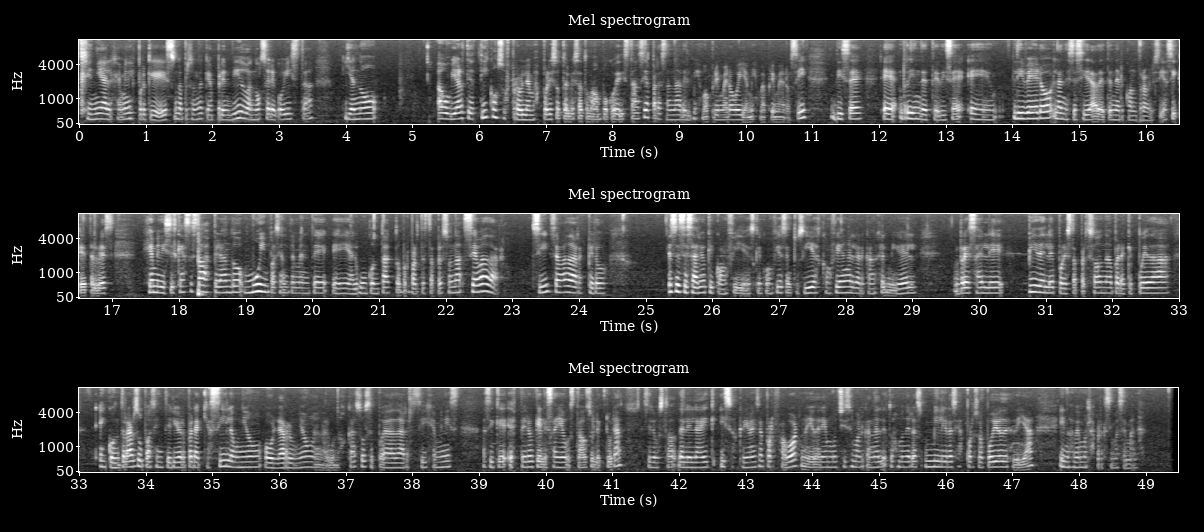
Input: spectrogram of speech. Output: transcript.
genial, Géminis, porque es una persona que ha aprendido a no ser egoísta y a no obviarte a ti con sus problemas. Por eso tal vez ha tomado un poco de distancia para sanar el mismo primero o ella misma primero, ¿sí? Dice, eh, ríndete, dice, eh, libero la necesidad de tener control, ¿sí? Así que tal vez Géminis, si es que has estado esperando muy impacientemente eh, algún contacto por parte de esta persona, se va a dar, ¿sí? Se va a dar, pero es necesario que confíes, que confíes en tus guías, confía en el arcángel Miguel, rézale, pídele por esta persona para que pueda encontrar su paz interior, para que así la unión o la reunión en algunos casos se pueda dar, sí, Géminis. Así que espero que les haya gustado su lectura. Si les gustó, dale like y suscríbanse por favor. Me ayudaría muchísimo al canal. De todas maneras, mil gracias por su apoyo desde ya y nos vemos la próxima semana.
